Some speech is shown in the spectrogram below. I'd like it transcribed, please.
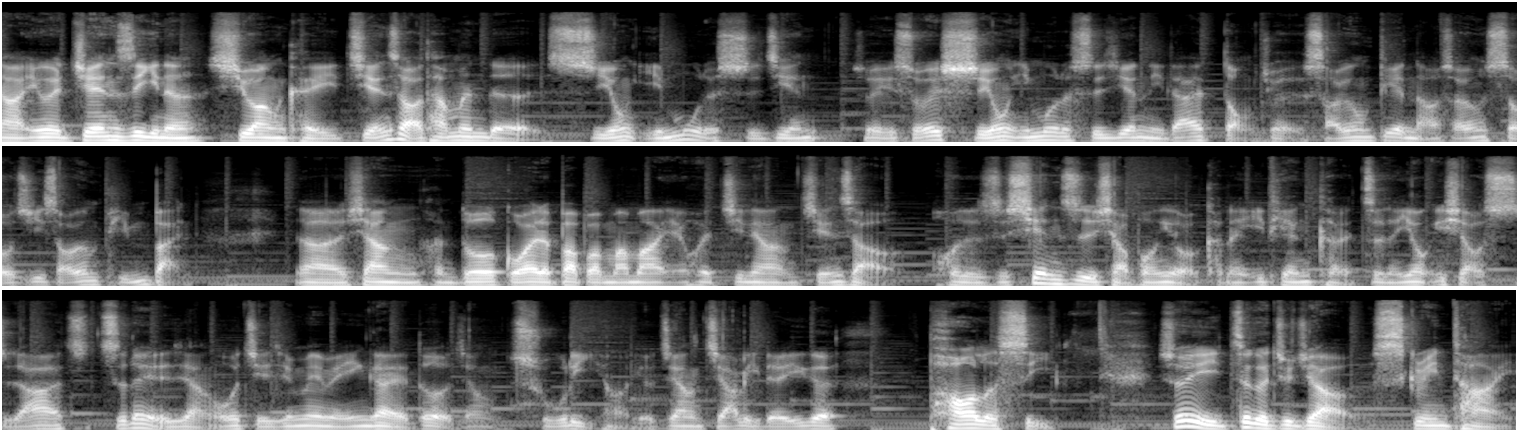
那因为 Gen Z 呢，希望可以减少他们的使用荧幕的时间，所以所谓使用荧幕的时间，你大概懂，就是少用电脑、少用手机、少用平板。呃，像很多国外的爸爸妈妈也会尽量减少或者是限制小朋友，可能一天可能只能用一小时啊之类的这样。我姐姐妹妹应该也都有这样处理哈，有这样家里的一个 policy，所以这个就叫 screen time，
